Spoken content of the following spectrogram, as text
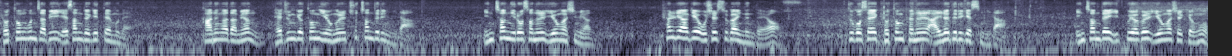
교통 혼잡이 예상되기 때문에 가능하다면 대중교통 이용을 추천드립니다. 인천 1호선을 이용하시면 편리하게 오실 수가 있는데요. 두 곳의 교통편을 알려드리겠습니다. 인천대 입구역을 이용하실 경우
